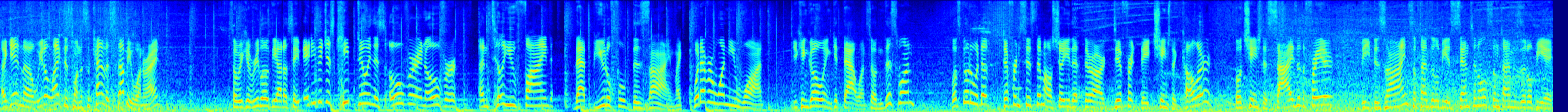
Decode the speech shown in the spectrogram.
Again, though, we don't like this one. This is kind of a stubby one, right? So we can reload the autosave. And you can just keep doing this over and over until you find that beautiful design. Like whatever one you want, you can go and get that one. So in this one, let's go to a different system. I'll show you that there are different, they change the color, they'll change the size of the freighter, the design. Sometimes it'll be a Sentinel, sometimes it'll be a,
